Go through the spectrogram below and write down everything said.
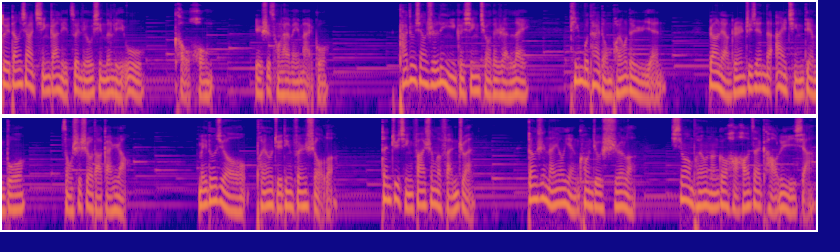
对当下情感里最流行的礼物，口红，也是从来没买过。他就像是另一个星球的人类，听不太懂朋友的语言，让两个人之间的爱情电波总是受到干扰。没多久，朋友决定分手了，但剧情发生了反转，当时男友眼眶就湿了。希望朋友能够好好再考虑一下。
